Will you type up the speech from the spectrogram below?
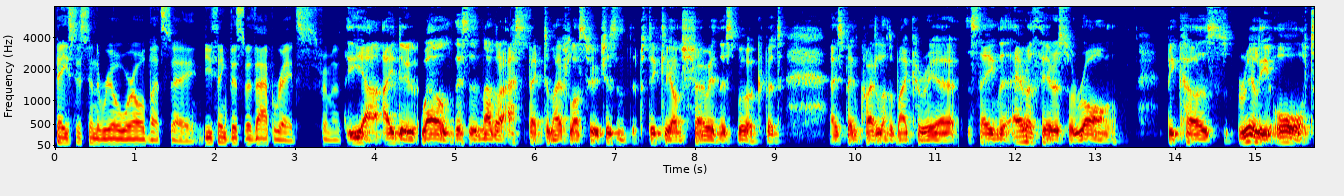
basis in the real world, let's say. Do you think this evaporates from a. Yeah, I do. Well, this is another aspect of my philosophy, which isn't particularly on show in this book, but I spent quite a lot of my career saying that error theorists were wrong because really ought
